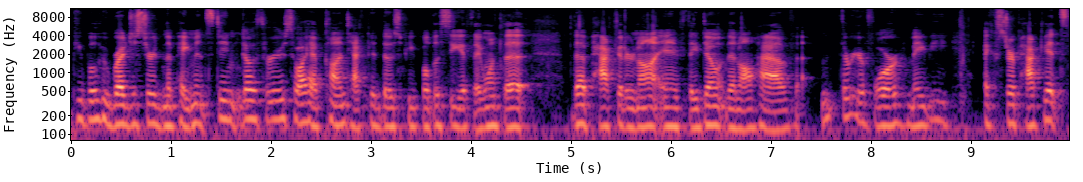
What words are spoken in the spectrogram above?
people who registered and the payments didn't go through. So I have contacted those people to see if they want the the packet or not. And if they don't, then I'll have three or four maybe extra packets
